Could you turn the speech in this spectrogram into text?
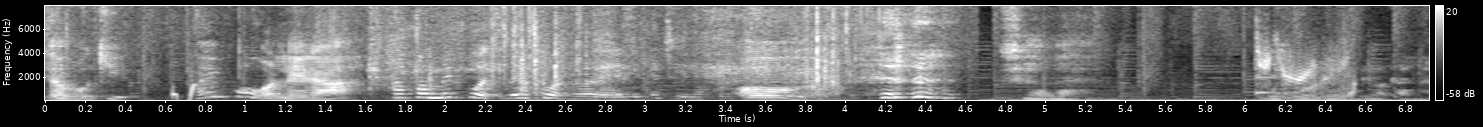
แต่เมื่อกี้ไม่ปวดเลยนะ ถ้าคนไม่ปวดไม่ปวดเลยอันนี้ก็ถือว่าโอ้เชื่อไหม ไม่รู้เรื่องเดียวกันไหน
